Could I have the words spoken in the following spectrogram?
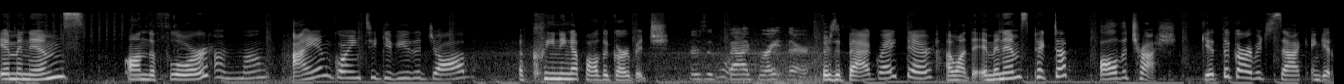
M&Ms on the floor. a mom. I am going to give you the job of cleaning up all the garbage. There's a bag right there. There's a bag right there. I want the M&Ms picked up, all the trash. Get the garbage sack and get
